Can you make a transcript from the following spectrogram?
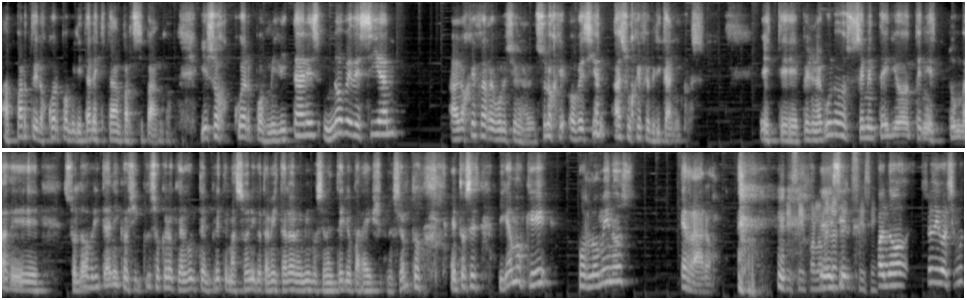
aparte de los cuerpos militares que estaban participando. Y esos cuerpos militares no obedecían a los jefes revolucionarios, solo obedecían a sus jefes británicos. Este, pero en algunos cementerios tenés tumbas de soldados británicos, incluso creo que algún templete masónico también instalado en el mismo cementerio para ellos, ¿no es cierto? Entonces, digamos que por lo menos es raro. Sí, sí, por lo menos sí, sí. Cuando yo digo, si vos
